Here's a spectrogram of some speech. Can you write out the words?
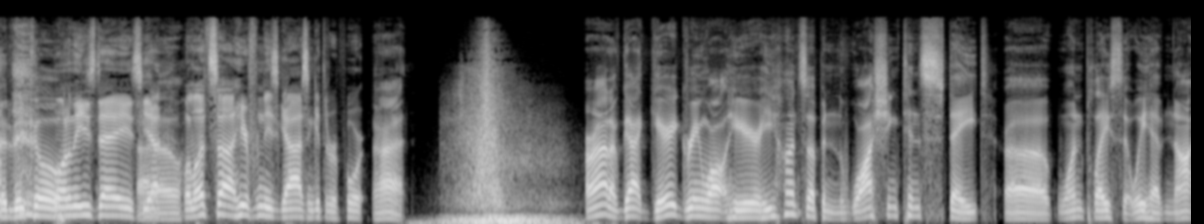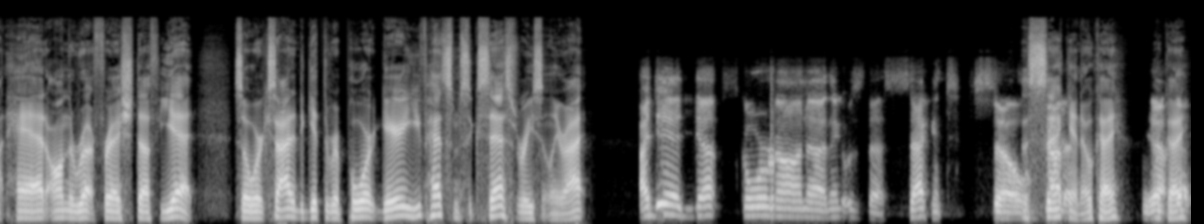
It'd be cool. One of these days, I yeah. know. Well, let's uh, hear from these guys and get the report. All right. All right, I've got Gary Greenwald here. He hunts up in Washington State, uh, one place that we have not had on the Rut Fresh stuff yet. So we're excited to get the report. Gary, you've had some success recently, right? I did. Yep. Scored on. Uh, I think it was the second. So The gotta- second, okay. yeah. okay. Got,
